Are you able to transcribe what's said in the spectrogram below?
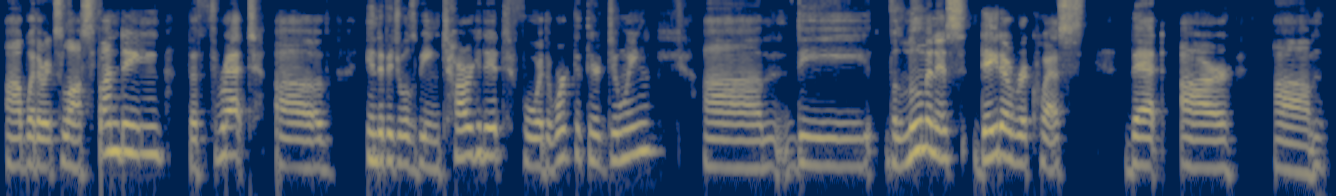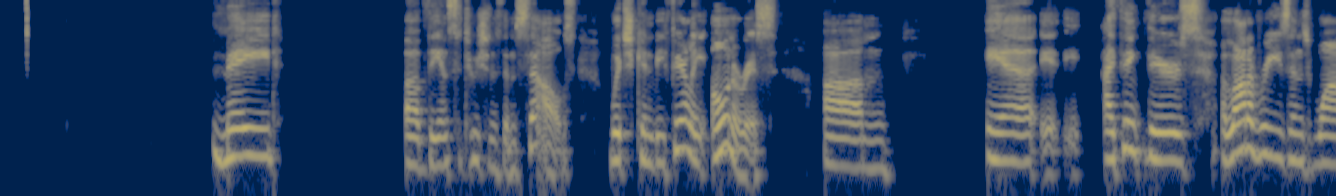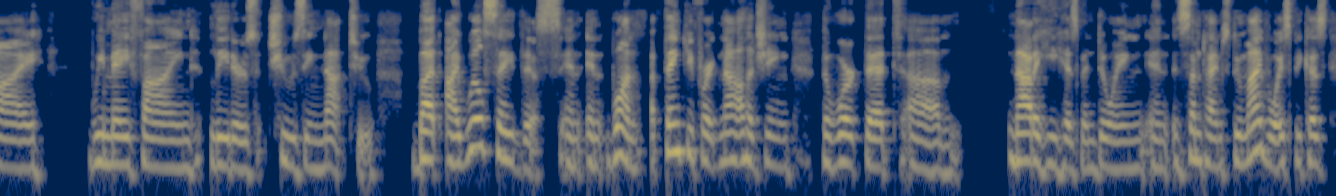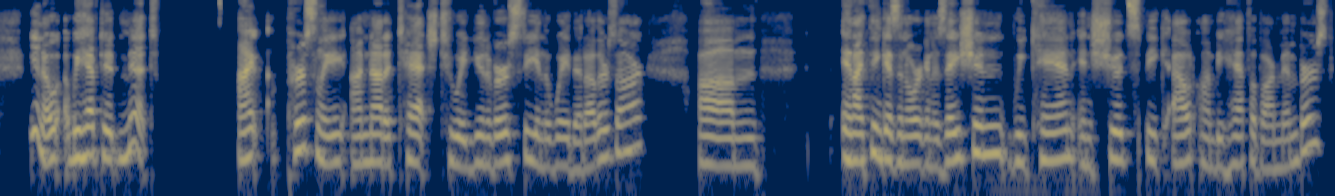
uh, whether it's lost funding, the threat of individuals being targeted for the work that they're doing, um, the voluminous data requests that are um, made of the institutions themselves, which can be fairly onerous. Um, and it, it, I think there's a lot of reasons why we may find leaders choosing not to. But I will say this, and, and one, thank you for acknowledging the work that um, NADOHE has been doing, and, sometimes through my voice, because you know we have to admit, I personally I'm not attached to a university in the way that others are. Um, and I think as an organization, we can and should speak out on behalf of our members.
